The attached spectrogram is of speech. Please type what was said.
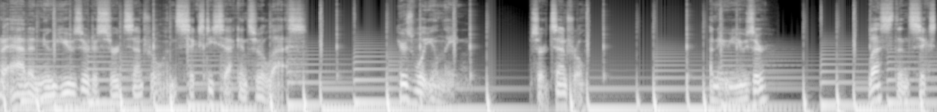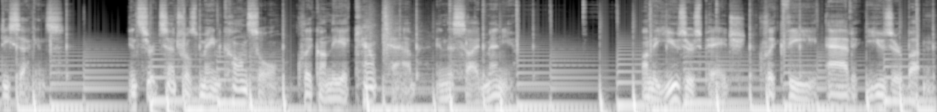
to add a new user to CertCentral in 60 seconds or less. Here's what you'll need. CertCentral. A new user. Less than 60 seconds. In Central's main console, click on the Account tab in the side menu. On the Users page, click the Add User button.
